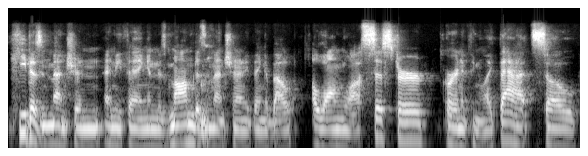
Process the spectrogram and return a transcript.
He doesn't mention anything, and his mom doesn't mention anything about a long lost sister or anything like that. So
